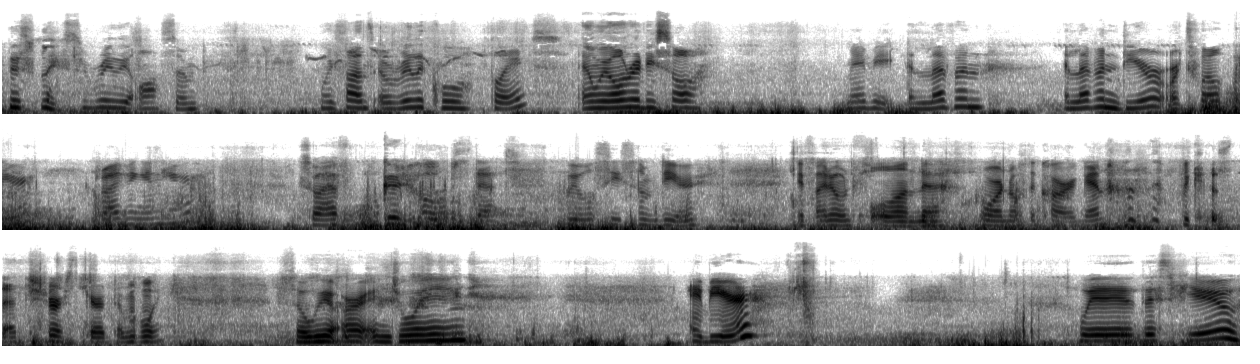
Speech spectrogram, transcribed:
this place is really awesome. We found a really cool place and we already saw maybe 11, 11 deer or 12 deer driving in here. So I have good hopes that we will see some deer if I don't fall on the horn of the car again because that sure scared them away. So we are enjoying a beer with this view.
